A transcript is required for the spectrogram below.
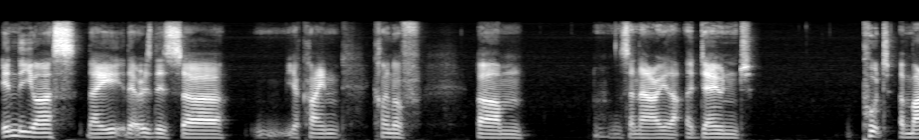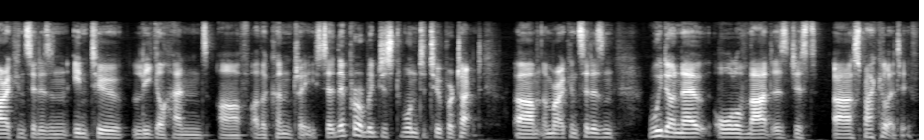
in the US, they there is this uh, kind kind of um, scenario that they don't put American citizen into legal hands of other countries. So they probably just wanted to protect um, American citizen. We don't know. All of that is just uh, speculative.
